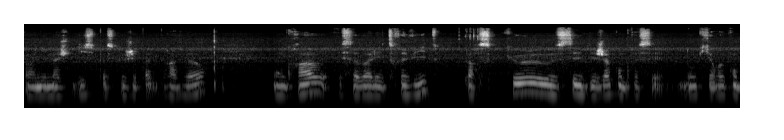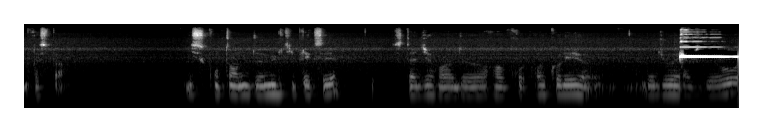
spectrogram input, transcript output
faire une image disque parce que j'ai pas de graveur. On grave et ça va aller très vite parce que c'est déjà compressé, donc il ne recompresse pas. Il se contente de multiplexer, c'est-à-dire de recoller Deu de Uirás,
